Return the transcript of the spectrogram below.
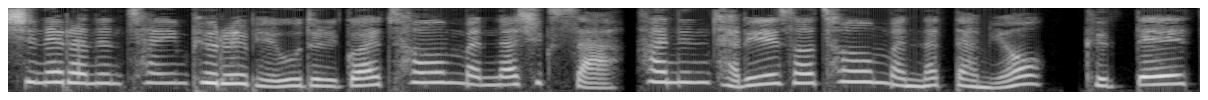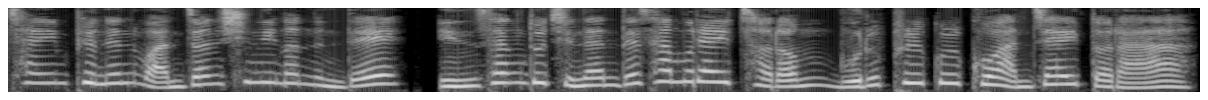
신혜라는 차인표를 배우들과 처음 만나 식사하는 자리에서 처음 만났다며 그때 차인표는 완전 신이 났는데 인상도 진한 듯 사무라이처럼 무릎을 꿇고 앉아있더라.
